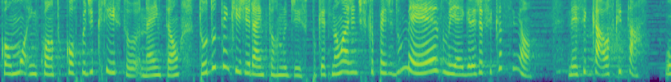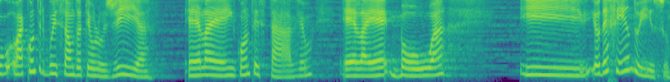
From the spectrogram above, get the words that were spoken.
como enquanto corpo de Cristo, né? Então, tudo tem que girar em torno disso, porque senão a gente fica perdido mesmo e a igreja fica assim, ó, nesse caos que tá. O, a contribuição da teologia, ela é incontestável ela é boa e eu defendo isso,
